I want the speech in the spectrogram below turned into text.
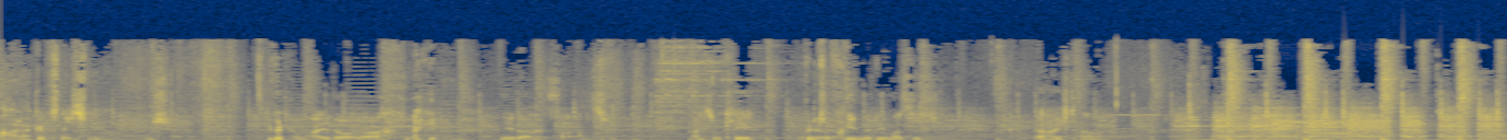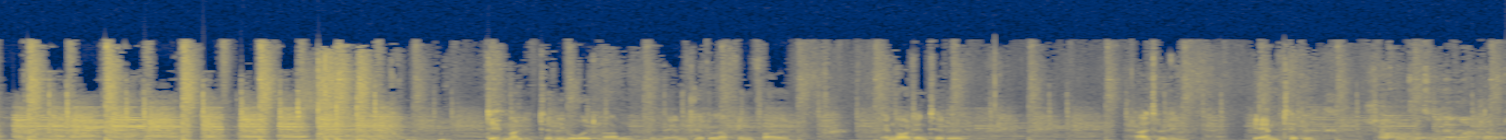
Ah, da gibt's nichts mehr. Ich, ich bin schon im Alter, ja. nee, da ist alles, alles okay. Ich bin zufrieden mit dem, was ich erreicht habe. Die mal den Titel geholt haben, den WM-Titel auf jeden Fall. Nur den Titel. Also den WM-Titel. Schaffen Sie es mit der Mannschaft,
